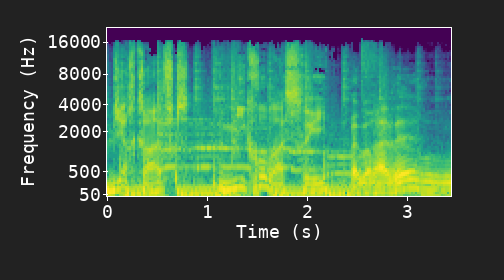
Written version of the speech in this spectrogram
Beercraft, microbrasserie. Va boire un verre ou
